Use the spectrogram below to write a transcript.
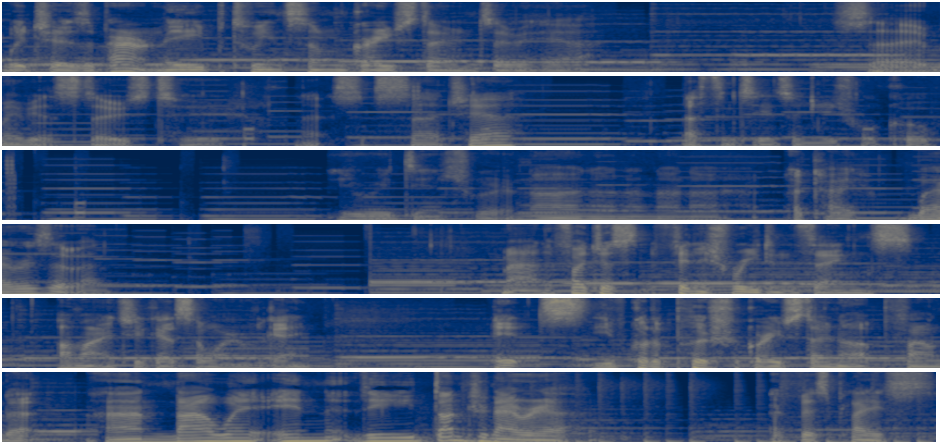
which is apparently between some gravestones over here. So maybe it's those two. Let's search here. Nothing seems unusual. Cool. You read the instrument. No, no, no, no, no. Okay, where is it then? Man, if I just finish reading things, I might actually get somewhere in the game. It's you've got to push a gravestone up. Found it, and now we're in the dungeon area of this place.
